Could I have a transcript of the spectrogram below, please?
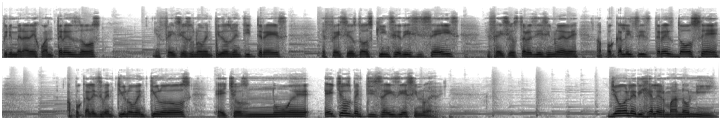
Primera de Juan 3, 2, Efesios 1, 22, 23, Efesios 2, 15, 16, Efesios 3, 19, Apocalipsis 3, 12, Apocalipsis 21, 21, 2, Hechos, 9, Hechos 26, 19. Yo le dije al hermano Ni,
